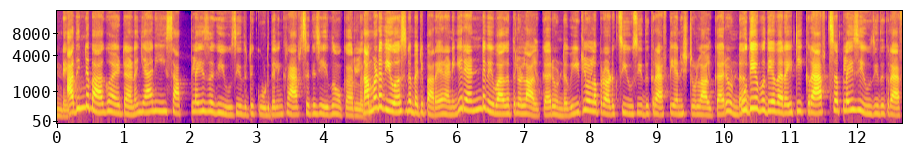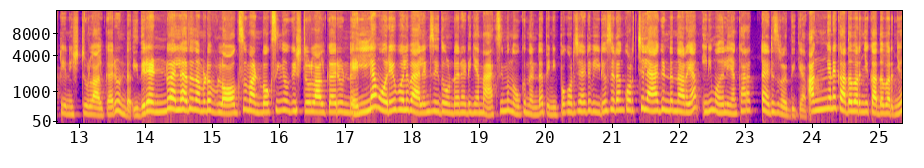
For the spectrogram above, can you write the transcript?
ചെയ്യണ്ടേ? അതിന്റെ ഭാഗമായിട്ടാണ് ഞാൻ ഈ സപ്ലൈസ് ഒക്കെ യൂസ് ചെയ്തിട്ട് കൂടുതലും ക്രാഫ്റ്റ്സ് ഒക്കെ ചെയ്ത് നോക്കാറുള്ളത്. നമ്മുടെ വ്യൂവേഴ്സിനെ പറ്റി പറയാനാണെങ്കിൽ രണ്ട് വിഭാഗത്തിലുള്ള ആൾക്കാരുണ്ട്. വീട്ടിലുള്ള പ്രോഡക്ട്സ് യൂസ് ചെയ്ത് ക്രാഫ്റ്റ് ചെയ്യാൻ ഇഷ്ടമുള്ള ആൾക്കാരുണ്ട്. പുതിയ പുതിയ വെറൈറ്റി ക്രാഫ്റ്റ് സപ്ലൈസ് യൂസ് ചെയ്ത് ക്രാഫ്റ്റ് ചെയ്യാൻ ഇഷ്ടമുള്ള ആൾക്കാരുണ്ട്. ഇത് രണ്ടും അല്ലാതെ നമ്മുടെ വ്ളോഗ്സും അൺബോക്സിംഗും ഒക്കെ ഇഷ്ടമുള്ള ആൾക്കാരുണ്ട്. എല്ലാം ഒരേപോലെ ബാലൻസ് ചെയ്ത് കൊണ്ടുവരാനായിട്ട് ഞാൻ മാക്സിമം നോക്കുന്നുണ്ട്. പിന്നെ ഇപ്പോൾ കുറച്ചായിട്ട് വീഡിയോസ് ഇടാൻ കുറച്ച് ലാഗ് ഉണ്ടെന്ന് അറിയാം. ഇനി മുതൽ ഞാൻ കറക്റ്റ് ആയിട്ട് ശ്രദ്ധിക്കാം. അങ്ങനെ കഥ പറഞ്ഞ് കഥ പറഞ്ഞ്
